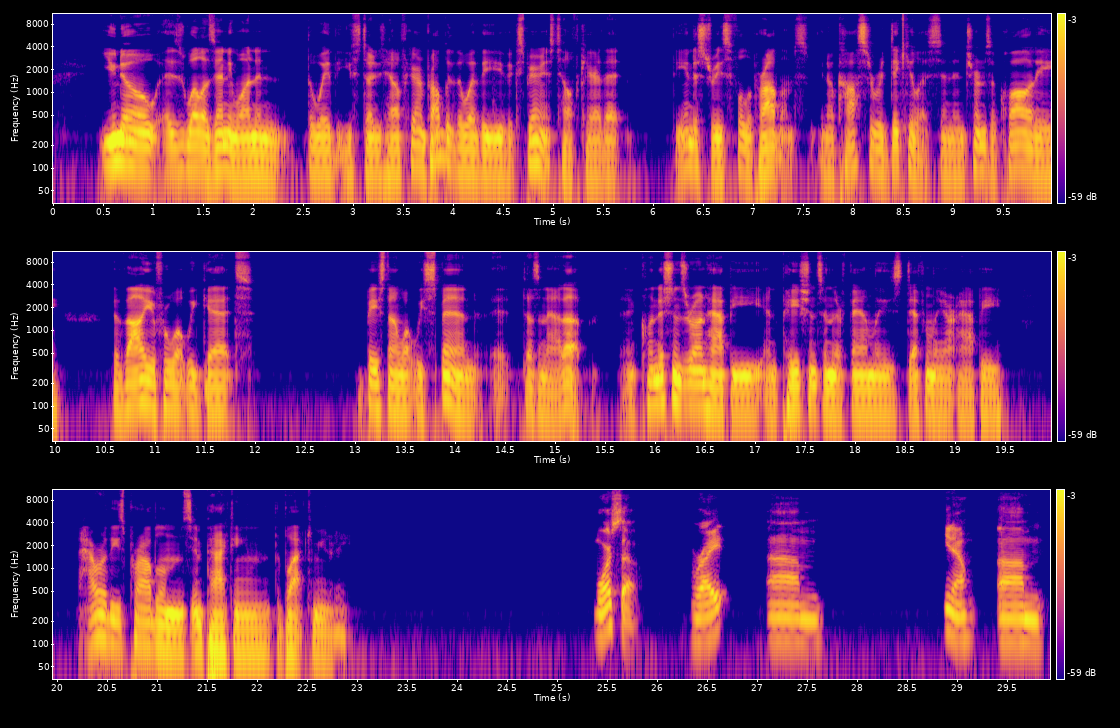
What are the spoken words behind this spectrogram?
You know as well as anyone, in the way that you've studied healthcare and probably the way that you've experienced healthcare, that the industry is full of problems. You know, costs are ridiculous, and in terms of quality, the value for what we get based on what we spend, it doesn't add up. And clinicians are unhappy, and patients and their families definitely aren't happy. How are these problems impacting the black community? More so, right? Um, you know, um,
